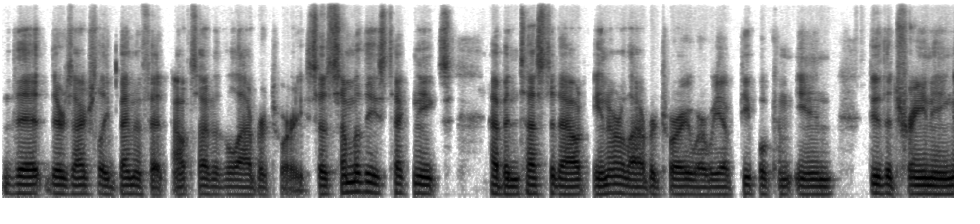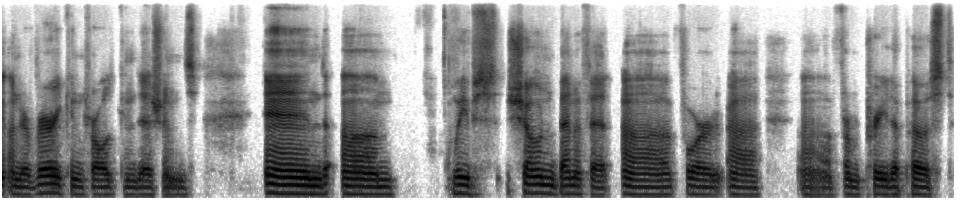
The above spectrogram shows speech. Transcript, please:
that there's actually benefit outside of the laboratory. So some of these techniques have been tested out in our laboratory where we have people come in, do the training under very controlled conditions. And um, we've shown benefit uh, for uh, uh, from pre to post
